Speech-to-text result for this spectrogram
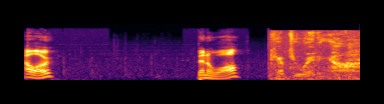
Hello. Been a while. Kept you waiting, huh?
